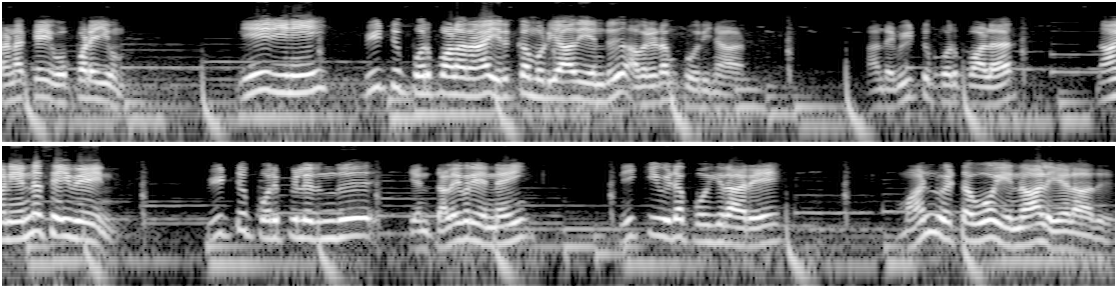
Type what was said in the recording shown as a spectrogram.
கணக்கை ஒப்படையும். நீர் இனி வீட்டு பொறுப்பாளராக இருக்க முடியாது என்று அவரிடம் கூறினார். அந்த வீட்டு பொறுப்பாளர் நான் என்ன செய்வேன்? வீட்டு பொறுப்பிலிருந்து என் தலைவர் என்னை நீக்கிவிடப் போகிறாரே? மண் வெட்டவோ என்னால் இயலாது.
